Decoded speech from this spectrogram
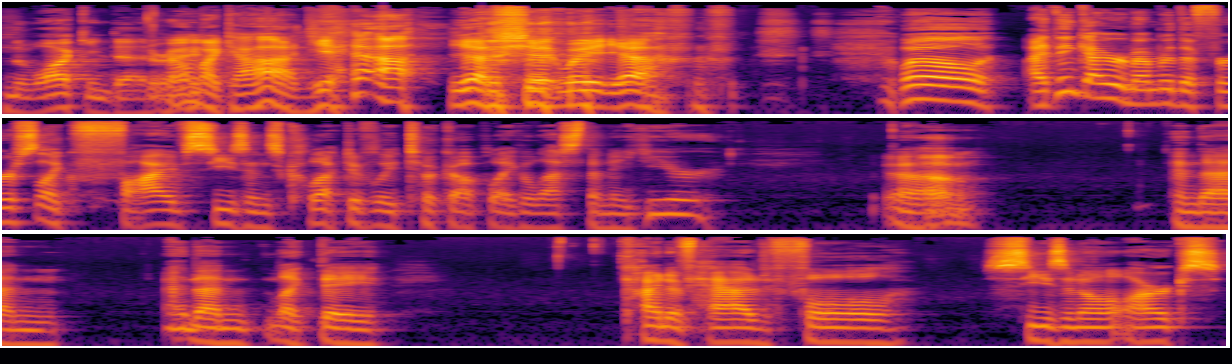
The Walking Dead, right? Oh my god, yeah. Yeah, shit, wait, yeah. well, I think I remember the first like five seasons collectively took up like less than a year. Um, Oh. and then, and then like they kind of had full seasonal arcs.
